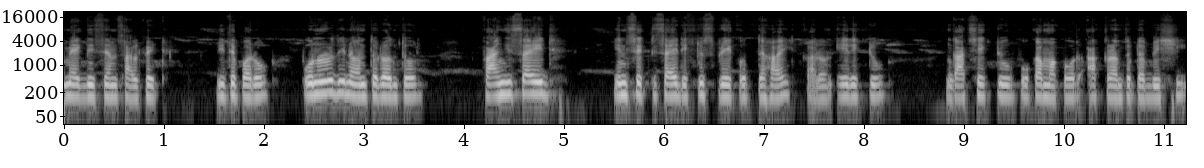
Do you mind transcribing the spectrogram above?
ম্যাগনেসিয়াম সালফেট দিতে পারো। পনেরো দিন অন্তর অন্তর ফাঙ্গিসাইড, ইনসেকটিসাইড একটু স্প্রে করতে হয়, কারণ এর একটু গাছে একটু পোকামাকড় আক্রান্তটা বেশি।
